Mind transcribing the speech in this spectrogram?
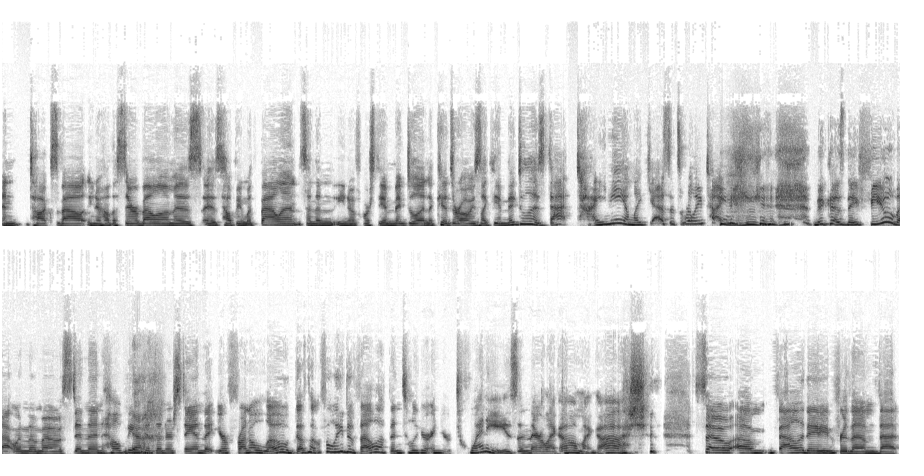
and talks about you know how the cerebellum is is helping with balance. And then you know of course the amygdala and the kids are always like the amygdala is that tiny? I'm like yes it's really tiny. Because they feel that one the most. And then helping yeah. kids understand that your frontal lobe doesn't fully develop until you're in your 20s and they're like oh my gosh. So um, validating for them that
